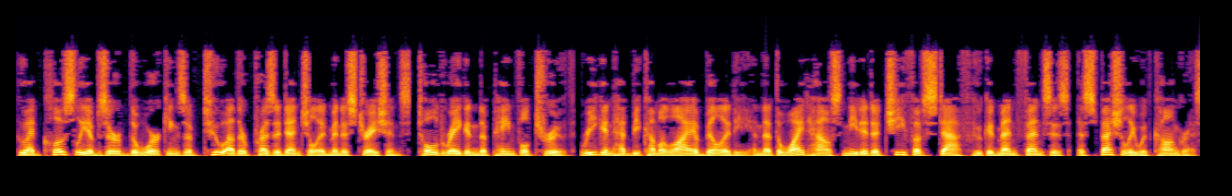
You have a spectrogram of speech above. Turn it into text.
who had closely observed the workings of two other presidential administrations, told Reagan the painful truth, Reagan had become a liability and that the White House needed a chief of staff who could mend fences, especially with Congress.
